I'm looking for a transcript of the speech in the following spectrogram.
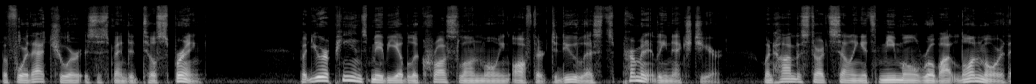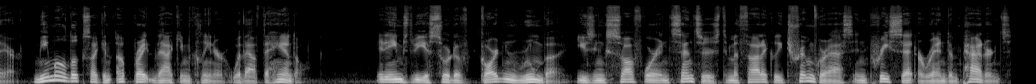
before that chore is suspended till spring. But Europeans may be able to cross lawn mowing off their to do lists permanently next year when Honda starts selling its Miimo robot lawnmower there. Miimo looks like an upright vacuum cleaner without the handle. It aims to be a sort of garden Roomba using software and sensors to methodically trim grass in preset or random patterns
